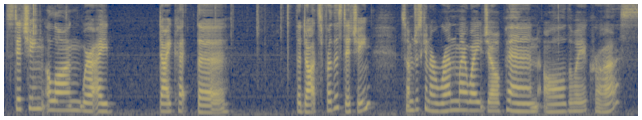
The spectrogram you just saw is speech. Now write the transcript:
stitching along where I die cut the, the dots for the stitching. So I'm just going to run my white gel pen all the way across.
